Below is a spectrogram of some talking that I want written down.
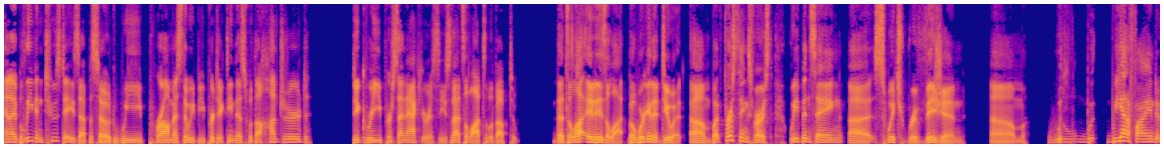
And I believe in Tuesday's episode, we promised that we'd be predicting this with a 100 degree percent accuracy. So that's a lot to live up to. That's a lot. It is a lot, but we're gonna do it. Um, but first things first, we've been saying uh, Switch revision. Um, we, we, we gotta find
